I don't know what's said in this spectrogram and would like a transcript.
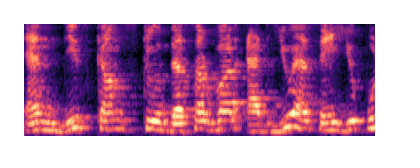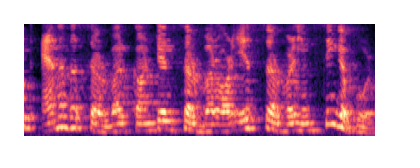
and this comes to the server at USA, you put another server, content server or a server in Singapore.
